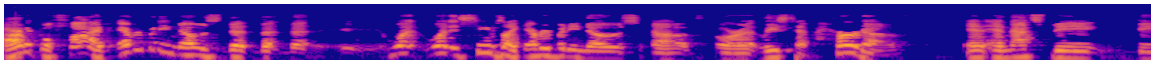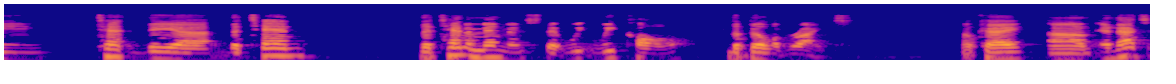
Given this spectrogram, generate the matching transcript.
Article five, everybody knows that the, the what what it seems like everybody knows of, or at least have heard of, and, and that's the the ten, the uh, the ten the ten amendments that we, we call the Bill of Rights. Okay, um, and that's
